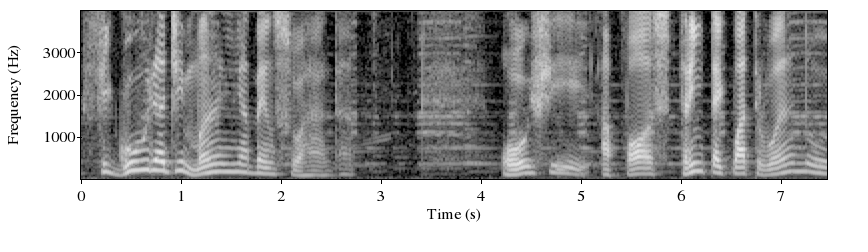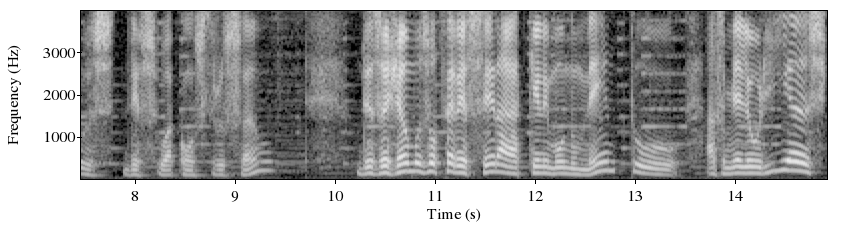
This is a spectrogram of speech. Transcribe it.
figura de mãe abençoada. Hoje, após 34 anos de sua construção, desejamos oferecer àquele monumento as melhorias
